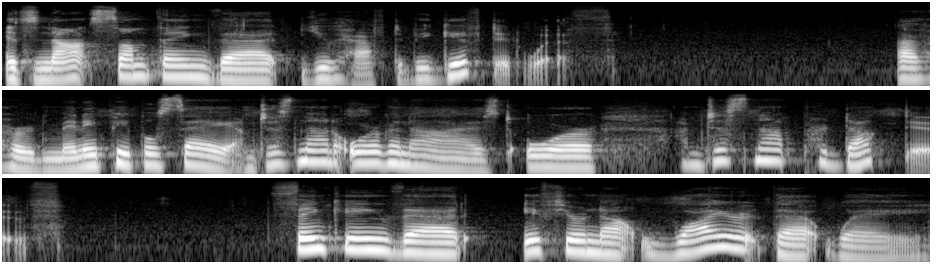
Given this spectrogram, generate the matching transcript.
It's not something that you have to be gifted with. I've heard many people say, I'm just not organized or I'm just not productive, thinking that if you're not wired that way,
